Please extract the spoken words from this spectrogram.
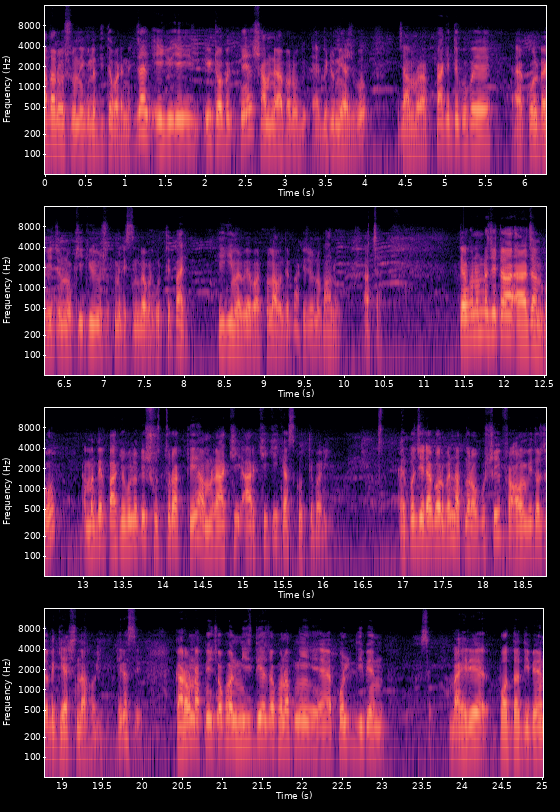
আদা রসুন এগুলো দিতে পারি না যাই এই এই টপিক নিয়ে সামনে আবারও ভিডিও নিয়ে আসব যে আমরা প্রাকৃতিক উপায়ে কোল পাখির জন্য কী কী ওষুধ মেডিসিন ব্যবহার করতে পারি? কী কী ব্যবহার করলে আমাদের পাখির জন্য ভালো? আচ্ছা তো এখন আমরা যেটা জানব, আমাদের পাখিগুলোকে সুস্থ রাখতে আমরা কি, আর কি কি কাজ করতে পারি? এরপর যেটা করবেন, আপনার অবশ্যই ফার্মের ভিতর যাতে গ্যাস না হয়, ঠিক আছে? কারণ আপনি যখন নিচ দিয়ে যখন আপনি পলি দিবেন বাইরে পর্দা দিবেন,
